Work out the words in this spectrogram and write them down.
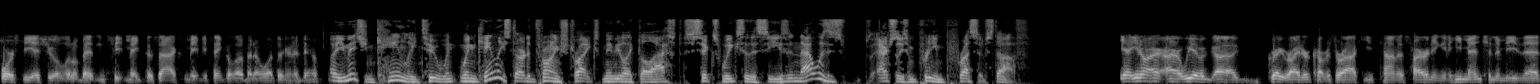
force the issue a little bit and see, make the Sox maybe think a little bit of what they're going to do. Oh, you mentioned Kahnle too. When when Kahnle started throwing strikes, maybe like the last six weeks of the season, that was actually some pretty impressive stuff. Yeah, you know, our, our, we have a uh, great writer covers the Rockies, Thomas Harding, and he mentioned to me that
